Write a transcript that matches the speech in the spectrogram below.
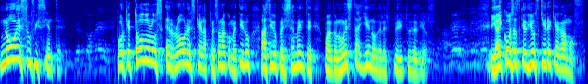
no es suficiente. Porque todos los errores que la persona ha cometido ha sido precisamente cuando no está lleno del Espíritu de Dios. Y hay cosas que Dios quiere que hagamos.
